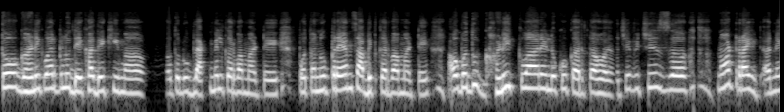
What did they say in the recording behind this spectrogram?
તો ઘણીક વાર પેલું દેખાદેખીમાં થોડું બ્લેકમેલ કરવા માટે, પોતાનું પ્રેમ સાબિત કરવા માટે, આવું બધું ઘણીક વાર એ લોકો કરતા હોય છે વિચ ઇઝ નોટ રાઈટ અને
